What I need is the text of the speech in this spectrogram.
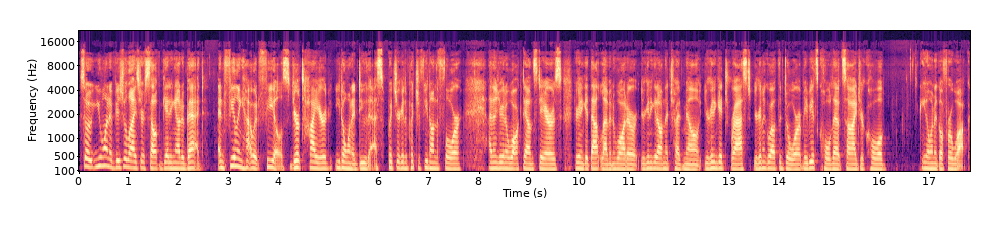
So you want to visualize yourself getting out of bed and feeling how it feels. You're tired. You don't want to do this, but you're going to put your feet on the floor and then you're going to walk downstairs. You're going to get that lemon water. You're going to get on the treadmill. You're going to get dressed. You're going to go out the door. Maybe it's cold outside. You're cold you don't want to go for a walk.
